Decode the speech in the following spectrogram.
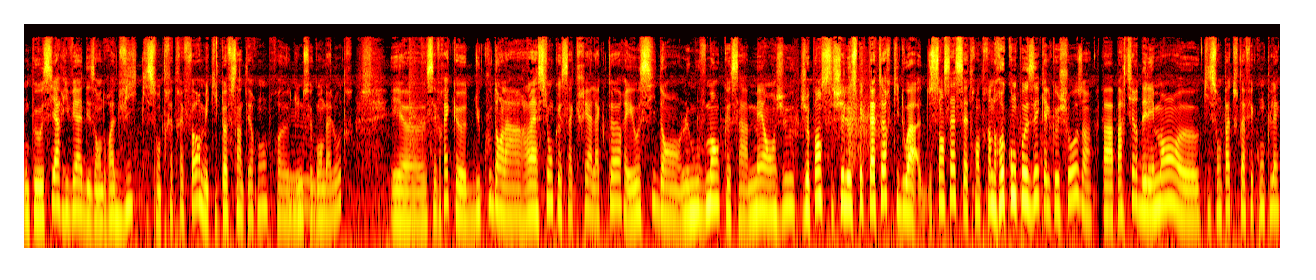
on peut aussi arriver à des endroits de vie qui sont très très forts, mais qui peuvent s'interrompre euh, d'une mmh. seconde à l'autre. Et euh, c'est vrai que du coup, dans la relation que ça crée à l'acteur et aussi dans le mouvement que ça met en jeu, je pense chez le spectateur qui doit sans cesse être en train de recomposer quelque chose à partir d'éléments euh, qui sont pas tout à fait complets.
